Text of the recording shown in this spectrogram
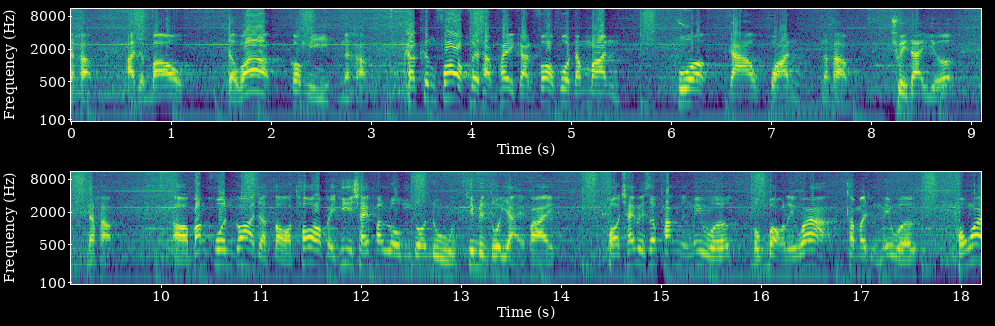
นะครับ อาจจะเบา แต่ว่าก็มีนะครับถ้าเครื่องฟอกก็จะทำให้การฟอกพวกน้ำมัน พวกกาวควันนะครับ ช่วยได้เยอะนะครับบางคนก็อาจจะต่อท่อไปที่ใช้พัดลมตัวดูดที่เป็นตัวใหญ่ไป พอใช้ไปสักพักหนึ่งไม่เวิร์กผมบอกเลยว่าทำไมถึงไม่เวิร์กเพราะว่า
